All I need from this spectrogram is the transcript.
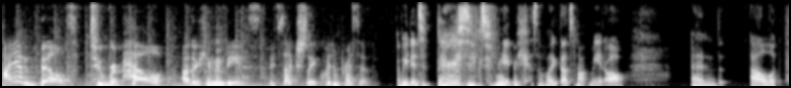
I am built to repel other human beings. It's actually quite impressive. I mean, it's embarrassing to me because I'm like, that's not me at all. And I'll look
